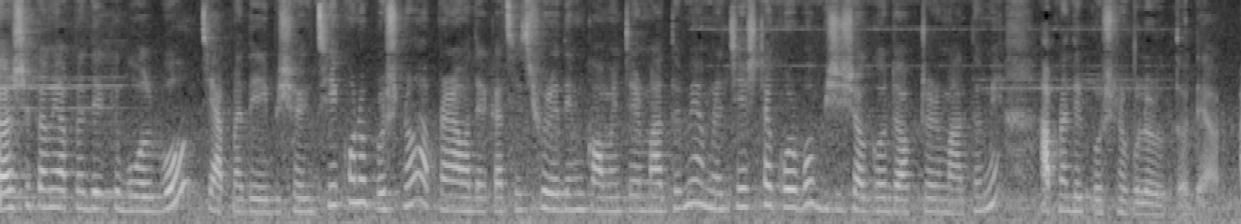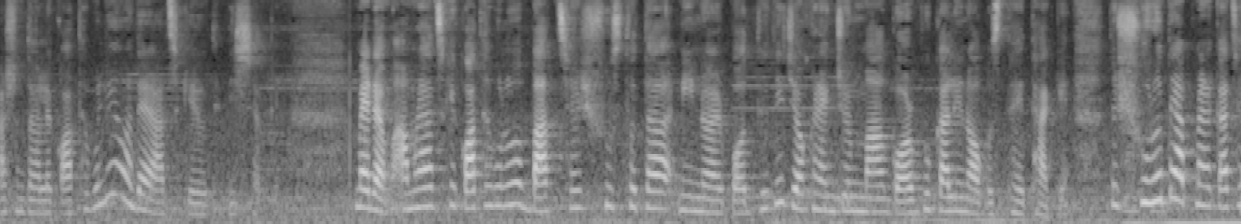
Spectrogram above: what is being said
দর্শক, আমি আপনাদেরকে বলব যে আপনাদের এই বিষয়ে যে কোনো প্রশ্ন আপনারা আমাদের কাছে ছুড়ে দিন কমেন্টের মাধ্যমে। আমরা চেষ্টা করব বিশেষজ্ঞ ডক্টরের মাধ্যমে আপনাদের প্রশ্নগুলোর উত্তর দেওয়ার। আসুন তাহলে কথা বলি আমাদের আজকের অতিথির সাথে। ম্যাডাম, আমরা আজকে কথা বলব বাচ্চার সুস্থতা নির্ণয়ের পদ্ধতি, যখন একজন মা গর্ভকালীন অবস্থায় থাকে। তো শুরুতে আপনার কাছে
